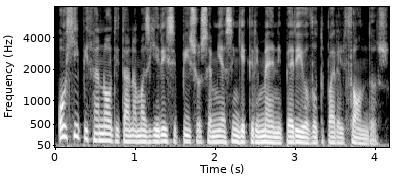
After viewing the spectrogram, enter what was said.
όχι η πιθανότητα να μας γυρίσει πίσω σε μια συγκεκριμένη περίοδο του παρελθόντος.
